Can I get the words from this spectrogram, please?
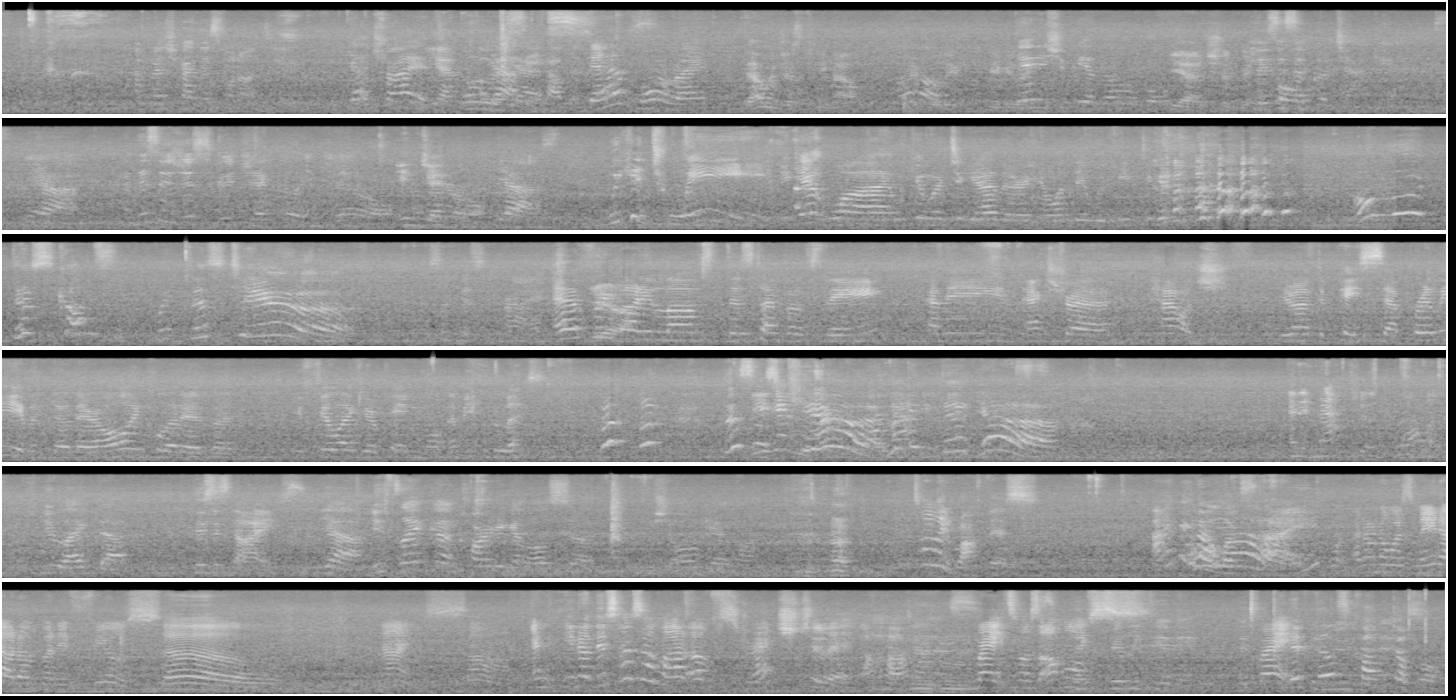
I'm gonna try this one on too. Yeah, try it. Yeah. Oh, yeah. yeah. See how this They have more, right? That one just came out. I Oh. believe. Maybe Then like, it should be available. yeah, it should be. This is a good jacket. Yeah. And this is just good jacket in general. In general. Yeah. We can twin. You get one, we can work together. You know, one day we meet together. oh look, this comes with this too. It's like a surprise. Everybody loves this type of thing. Having an extra pouch. You don't have to pay separately, even though they're all included, but you feel like you're paying more. I mean, less. this You is cute. Look at this. Yeah. And it matches wallet. You like that? This is nice. Yeah. It's like a cardigan also. We should all get one. Totally rock this. I think Oh, that looks yeah. nice. I don't know what it's made out of, but it feels so nice. Soft. And you know, this has a lot of stretch to it. Uh-huh. Right, so it's almost really giving. It's right. It feels comfortable.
